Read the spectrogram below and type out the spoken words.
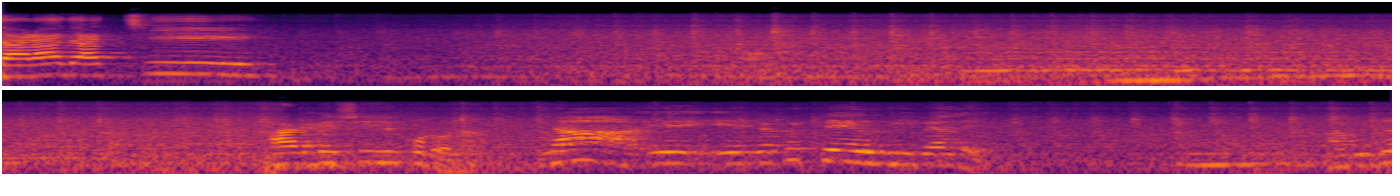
দাঁড়া, যাচ্ছি। আর বেশি ইয়ে করো না। না এটা তো তেল দিই বেলে। আমি তো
